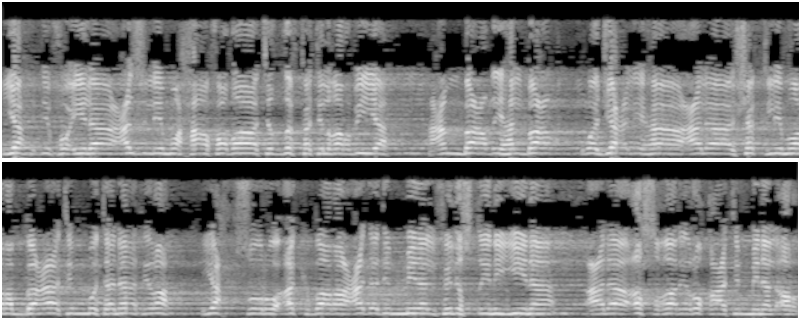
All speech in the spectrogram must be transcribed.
يهدف إلى عزل محافظات الضفة الغربية عن بعضها البعض وجعلها على شكل مربعات متناثرة يحصر أكبر عدد من الفلسطينيين على أصغر رقعة من الأرض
